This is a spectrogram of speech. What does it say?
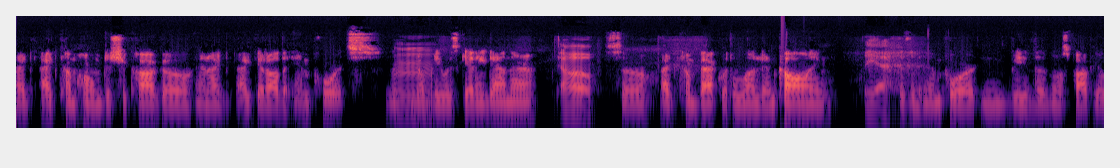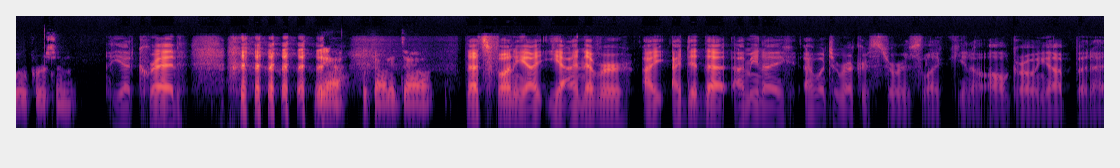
I'd, I'd come home to Chicago, and I'd I'd get all the imports that Mm. nobody was getting down there. Oh, So I'd come back with London Calling yeah. as an import and be the most popular person. He had cred. Yeah, without a doubt. That's funny. I yeah, I never I I did that. I mean, I I went to record stores like, you know, all growing up, but I,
